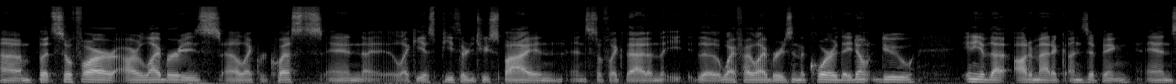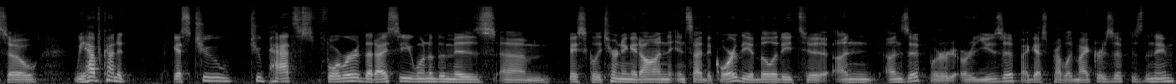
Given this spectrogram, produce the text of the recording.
Um, but so far, our libraries uh, like requests and uh, like ESP32 SPI and, and stuff like that, and the, the Wi-Fi libraries in the core, they don't do any of that automatic unzipping. And so we have kind of, I guess, two two paths forward that I see. One of them is um, basically turning it on inside the core, the ability to un unzip or, or uzip. I guess probably microzip is the name.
